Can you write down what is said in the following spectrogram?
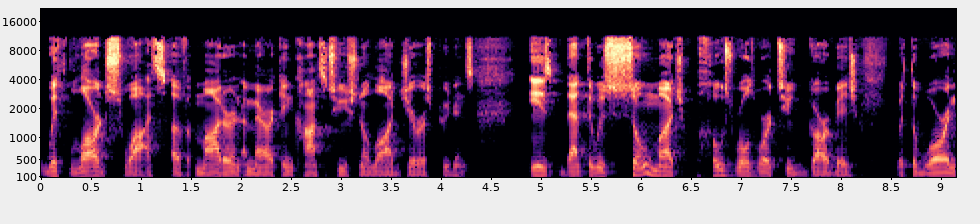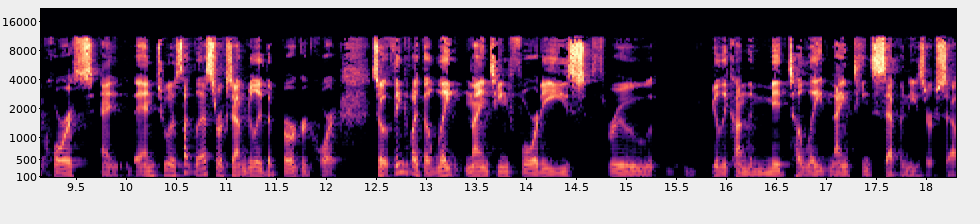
with large swaths of modern American constitutional law jurisprudence is that there was so much post World War II garbage with the Warren courts and, and to a slightly lesser extent, really the Burger Court. So think of like the late 1940s through really kind of the mid to late 1970s or so.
